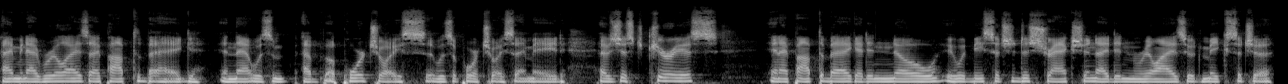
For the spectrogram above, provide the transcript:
I mean, I realize I popped the bag, and that was a, a poor choice. It was a poor choice I made. I was just curious and I popped the bag. I didn't know it would be such a distraction. I didn't realize it would make such a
